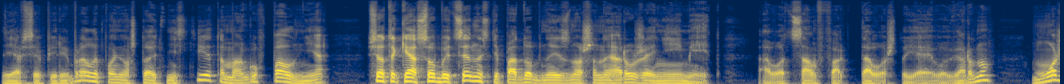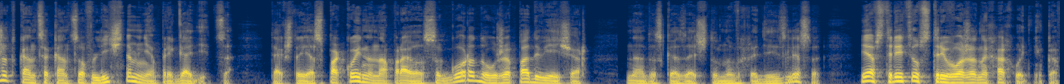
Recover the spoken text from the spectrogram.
Я все перебрал и понял, что отнести это могу вполне. Все-таки особой ценности подобное изношенное оружие не имеет. А вот сам факт того, что я его верну, может, в конце концов, лично мне пригодиться — так что я спокойно направился к городу уже под вечер. Надо сказать, что на выходе из леса я встретил встревоженных охотников.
